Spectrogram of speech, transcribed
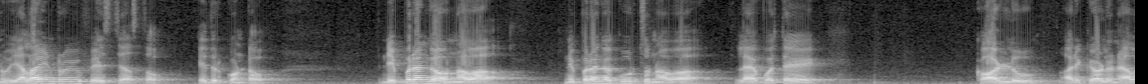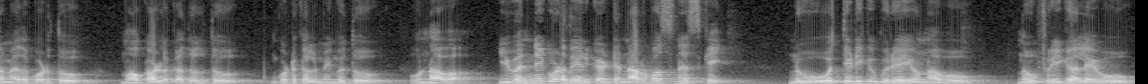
నువ్వు ఎలా ఇంటర్వ్యూ ఫేస్ చేస్తావు? ఎదుర్కొంటావు. నిబ్బరంగా ఉన్నావా? నిబ్బరంగా కూర్చున్నావా? లేకపోతే కాళ్ళు అరికాళ్ళు నేల మీద కొడుతూ మోకాళ్ళు కదులుతూ గుటకలు మింగుతూ ఉన్నావా? ఇవన్నీ కూడా దేనికంటే నర్వస్నెస్కి. నువ్వు ఒత్తిడికి గురి అయి ఉన్నావు. నువ్వు ఫ్రీగా లేవు.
